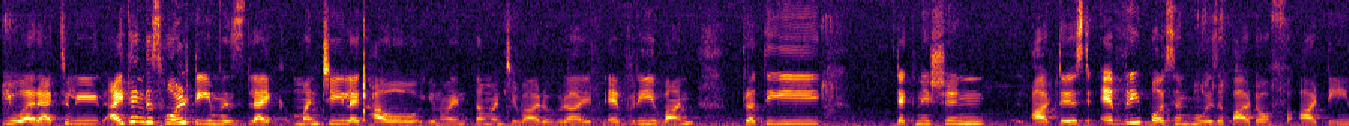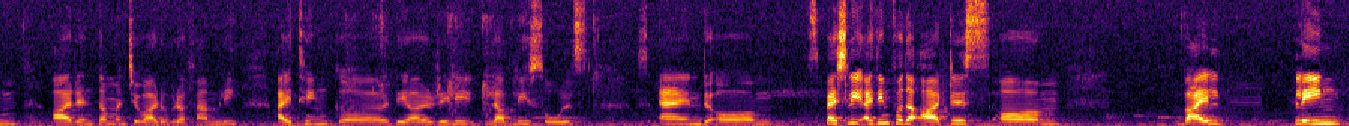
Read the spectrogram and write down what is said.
You are actually, I think this whole team is like Manchi, like how, you know, Entha Manchivaadavuraa, everyone, Prati technician, artist, every person who is a part of our team, our Entha Manchivaadavuraa family, I think uh, they are really lovely souls. And um, especially, I think for the artists, um, while playing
